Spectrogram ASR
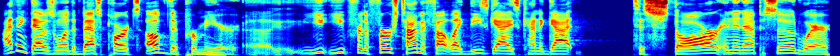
I think that was one of the best parts of the premiere. Uh, you, you, for the first time, it felt like these guys kind of got to star in an episode where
